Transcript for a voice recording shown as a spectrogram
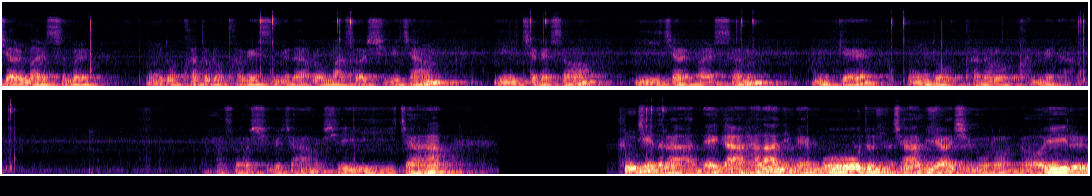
2절 말씀을 봉독하도록 하겠습니다. 로마서 12장 1절에서 2절 말씀 함께 봉독하도록 합니다. 로마서 12장 시작 형제들아 내가 하나님의 모든 자비하심으로 너희를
